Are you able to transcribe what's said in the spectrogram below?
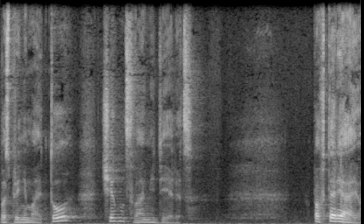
воспринимать то, чем он с вами делится. Повторяю,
